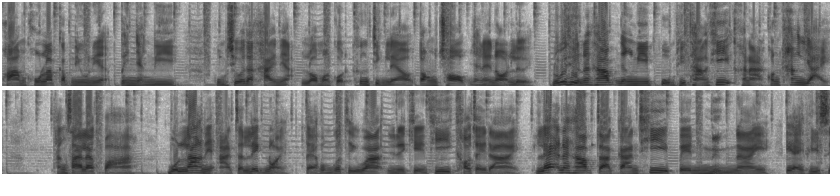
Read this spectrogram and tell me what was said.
ความคงรับกับนิ้วเนี่ยเป็นอย่างดี ผมเชื่อว่าถ้าใครเนี่ยลองมากดเครื่องจริงแล้วต้องชอบอย่างแน่นอนเลยรวมไปถึงนะครับยังมีปุ่มทิศทางที่ขนาดค่อนข้างใหญ่ ทั้งซ้ายและขวาบนล่างเนี่ยอาจจะเล็กหน่อย แต่ผมก็ถือว่าอยู่ในเกณฑ์ที่เข้าใจได้ และนะครับจากการที่เป็นหนึ่งใน AIPC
